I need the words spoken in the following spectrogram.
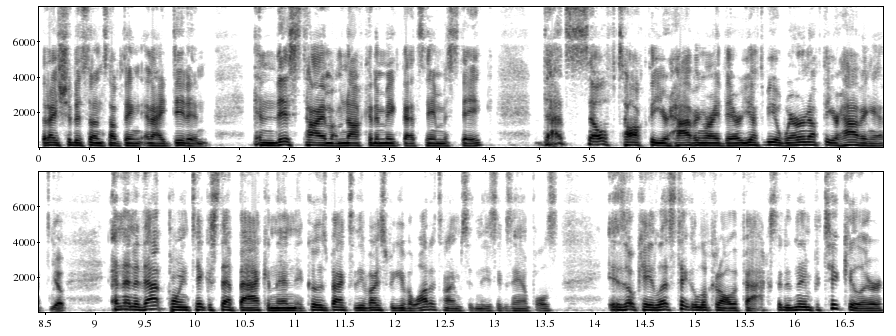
that I should have done something and I didn't. And this time I'm not going to make that same mistake. That self talk that you're having right there. You have to be aware enough that you're having it. Yep. And then at that point, take a step back. And then it goes back to the advice we give a lot of times in these examples is okay, let's take a look at all the facts. And in particular,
